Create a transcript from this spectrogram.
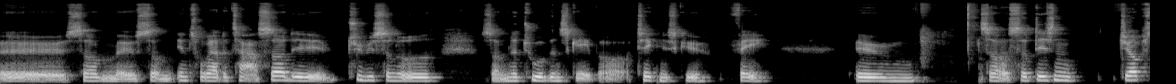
øh, som, øh, som introverte tager, så er det typisk sådan noget som naturvidenskab og tekniske fag. Øh, så, så det er sådan jobs,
